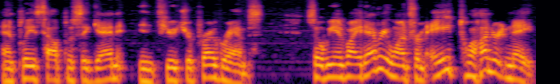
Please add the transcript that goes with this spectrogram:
and please help us again in future programs. So we invite everyone from 8 to 108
